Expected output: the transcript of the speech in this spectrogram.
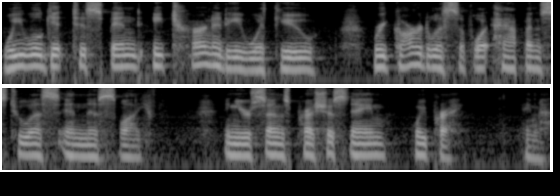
we will get to spend eternity with you regardless of what happens to us in this life. In your son's precious name, we pray. Amen.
